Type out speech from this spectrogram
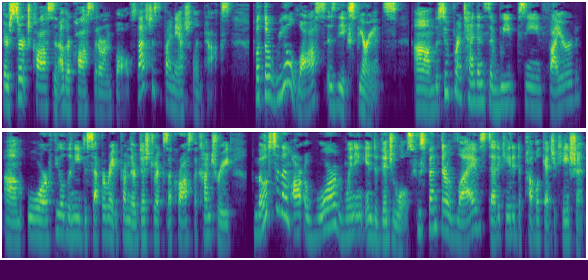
there's search costs and other costs that are involved. So that's just the financial impacts. But the real loss is the experience. Um, the superintendents that we've seen fired um, or feel the need to separate from their districts across the country most of them are award winning individuals who spent their lives dedicated to public education.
